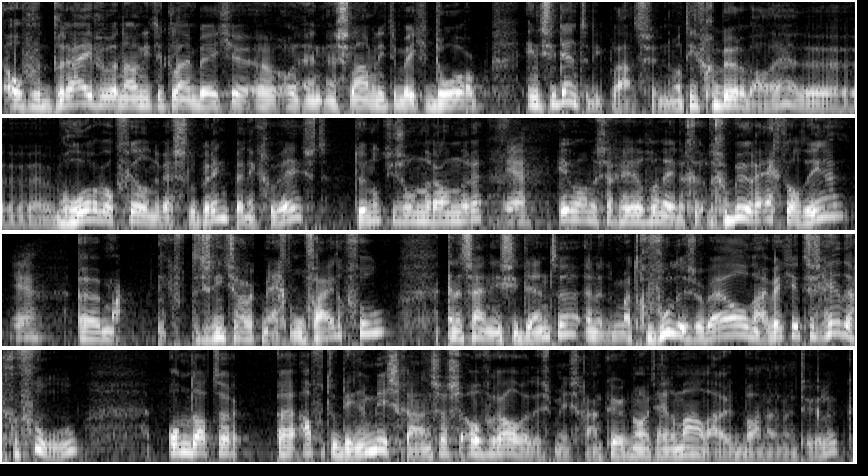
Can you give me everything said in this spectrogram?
overdrijven we nou niet een klein beetje eh, en, en slaan we niet een beetje door op incidenten die plaatsvinden? Want die gebeuren wel. Hè? De- we horen ook veel in de Westerlebrink, ben ik geweest. Tunneltjes onder andere. Inwoners zeggen heel veel, nee, er, ge- er gebeuren echt wel dingen. ja. Eh, maar ik, het is niet zo dat ik me echt onveilig voel. En het zijn incidenten. En het, maar het gevoel is er wel. Nou, weet je, het is heel erg gevoel. Omdat er eh, af en toe dingen misgaan. Zoals ze overal wel eens misgaan. Kun je ook nooit helemaal uitbannen natuurlijk.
